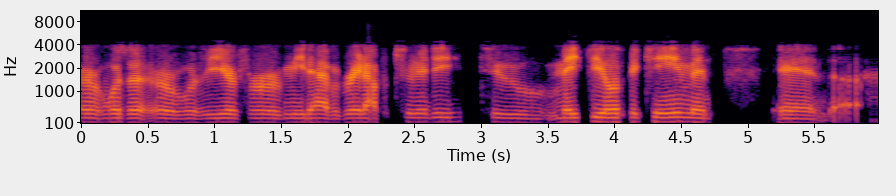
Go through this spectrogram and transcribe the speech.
or was a or was a year for me to have a great opportunity to make the Olympic team, and and uh,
